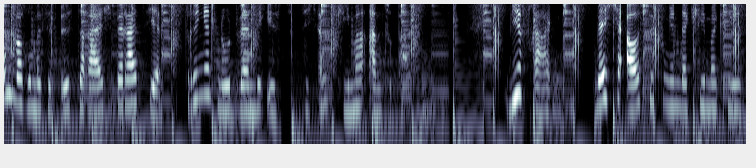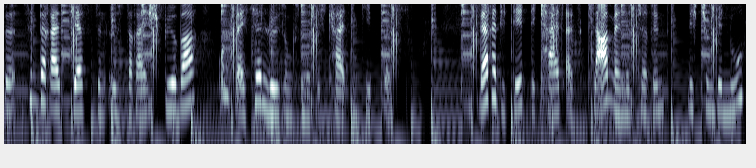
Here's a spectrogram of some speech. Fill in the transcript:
und warum es in Österreich bereits jetzt dringend notwendig ist, sich ans Klima anzupassen. Wir fragen, welche Auswirkungen der Klimakrise sind bereits jetzt in Österreich spürbar und welche Lösungsmöglichkeiten gibt es? Wäre die Tätigkeit als Klarmanagerin nicht schon genug,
